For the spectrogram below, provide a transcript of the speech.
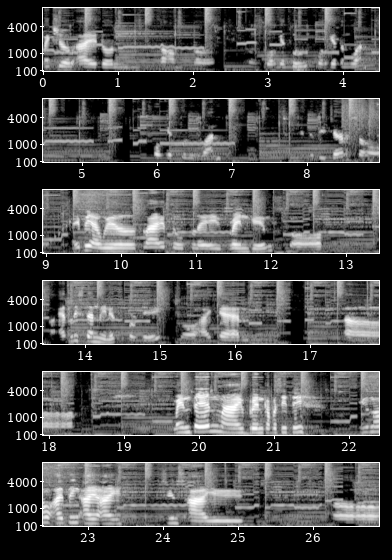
make sure I don't um, uh, forgetful forgotten one, forgetful one in the future. So maybe I will try to play brain games for uh, at least 10 minutes per day, so I can. Uh, maintain my brain capacity you know i think i i since i uh,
